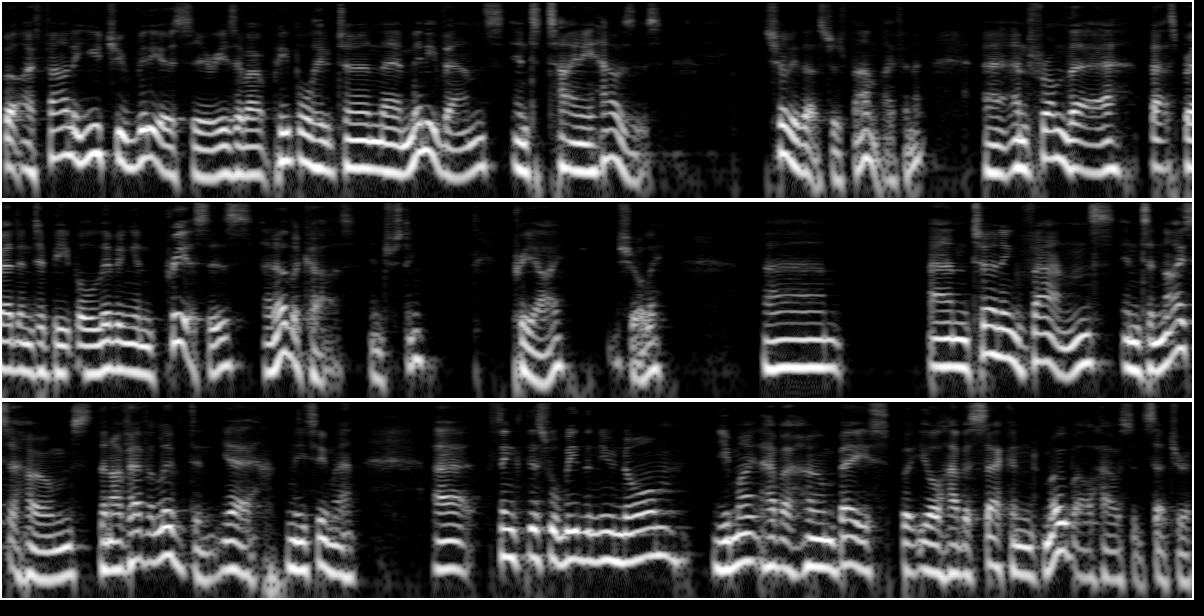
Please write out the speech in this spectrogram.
but I found a YouTube video series about people who turn their minivans into tiny houses. Surely that's just van life, isn't it? Uh, and from there, that spread into people living in Priuses and other cars. Interesting. Prii, surely. Um, and turning vans into nicer homes than I've ever lived in. Yeah, me too, man. Uh, think this will be the new norm? You might have a home base, but you'll have a second mobile house, etc.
